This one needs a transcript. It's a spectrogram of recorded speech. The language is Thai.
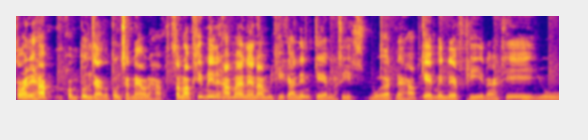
สวัสดีครับ ผมตุนจากตุนชาแนลนะครับสำหรับคลิปนี้นะครับมาแนะนำวิธีการเล่นเกม Seed Word นะครับ เกม NFT นะที่อยู่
